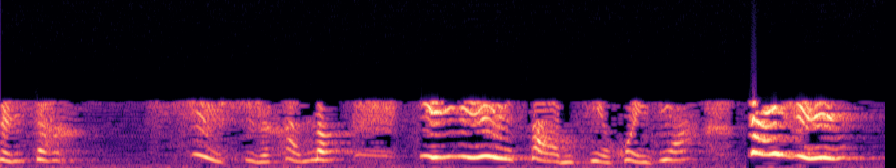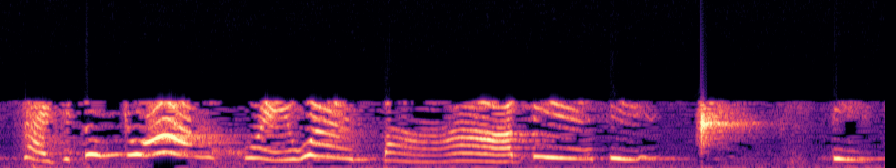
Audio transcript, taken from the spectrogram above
身上时时寒冷，今日暂且回家，改日再去东庄会问吧，爹爹，爹爹。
